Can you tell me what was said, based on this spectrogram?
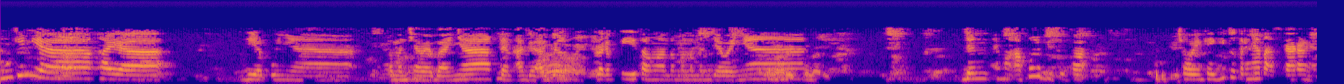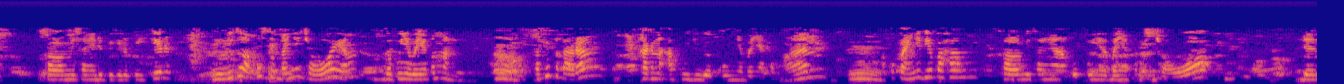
Mungkin ya kayak dia punya teman cewek banyak dan agak-agak Ah, iya. flirty sama teman-teman ceweknya. Dan emang aku lebih suka cowok yang kayak gitu ternyata sekarang ya. Kalau misalnya dipikir-pikir dulu tuh aku sukanya cowok yang gak punya banyak teman. Ah, tapi sekarang karena aku juga punya banyak teman hmm. aku pengennya dia paham kalau misalnya aku punya banyak teman cowok dan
